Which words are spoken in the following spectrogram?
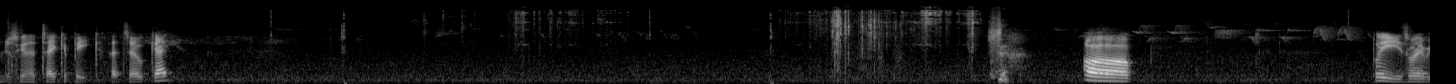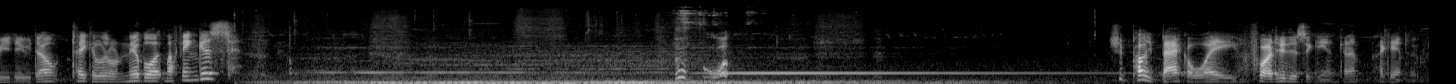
I'm just gonna take a peek, if that's okay. Uh, please, whatever you do, don't take a little nibble at my fingers. Should probably back away before I do this again. Can I? I can't move.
